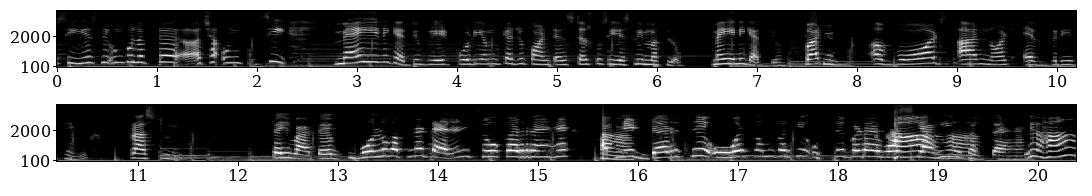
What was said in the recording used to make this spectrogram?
seriously उनको लगता है अच्छा उन सी मैं ये नहीं कहती हूँ ग्रेट पोडियम का जो कॉन्टेस्ट है उसको सीरियसली मत लो। मैं ये नहीं कहती हूँ। But awards are not everything trust me सही बात है। वो लोग अपना टैलेंट शो कर रहे हैं हाँ. अपने डर से ओवरकम करके उससे बड़ा अवार्ड हाँ, क्या ही हाँ, हो। सकता है? हाँ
